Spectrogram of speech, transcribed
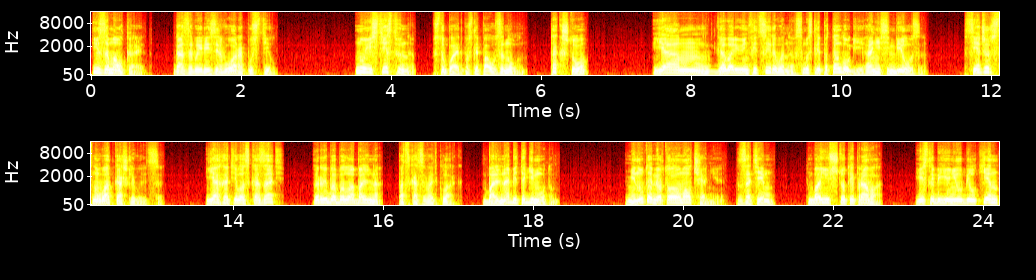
и замолкает. Газовый резервуар опустил. «Ну, естественно», – вступает после паузы Нолан. «Так что?» «Я м, говорю инфицировано, в смысле патологии, а не симбиоза». Седжер снова откашливается. «Я хотела сказать, рыба была больна», – подсказывает Кларк. «Больна бетагемотом». Минута мертвого молчания. Затем «Боюсь, что ты права. Если бы ее не убил Кен,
